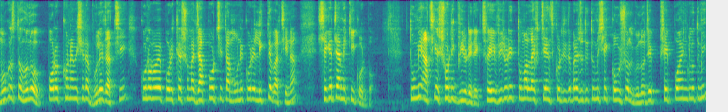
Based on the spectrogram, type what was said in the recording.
মুখস্থ হলেও পরক্ষণে আমি সেটা ভুলে যাচ্ছি। কোনোভাবে পরীক্ষার সময় যা পড়ছি তা মনে করে লিখতে পারছি না। সেক্ষেত্রে আমি কি করব। তুমি আজকে সঠিক ভিডিওটি দেখছ। এই ভিডিওটি তোমার লাইফ চেঞ্জ করে দিতে পারে। যদি তুমি সেই কৌশলগুলো, যে, সেই পয়েন্টগুলো তুমি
